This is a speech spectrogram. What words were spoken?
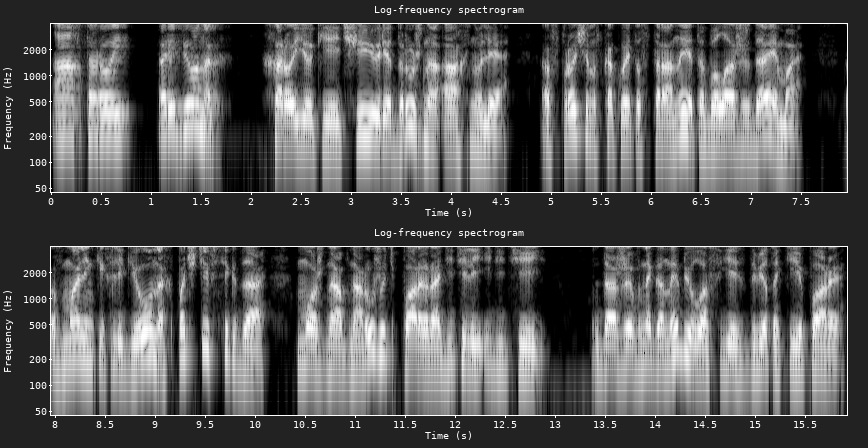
а второй – ребенок. Харуюки и Чиюри дружно ахнули. Впрочем, с какой-то стороны это было ожидаемо. В маленьких легионах почти всегда можно обнаружить пары родителей и детей. Даже в Неганебулас есть две такие пары.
